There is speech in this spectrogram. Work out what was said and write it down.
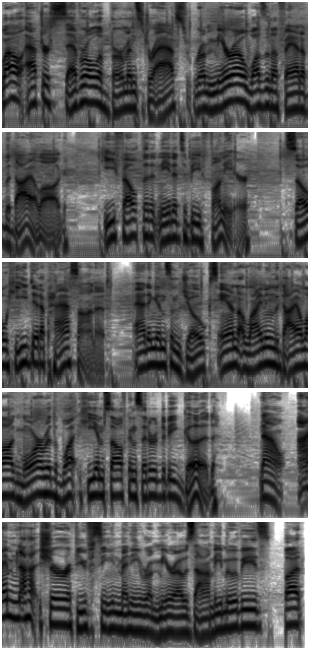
Well, after several of Birman's drafts, Romero wasn't a fan of the dialogue. He felt that it needed to be funnier. So he did a pass on it adding in some jokes, and aligning the dialogue more with what he himself considered to be good. Now, I'm not sure if you've seen many Romero zombie movies, but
